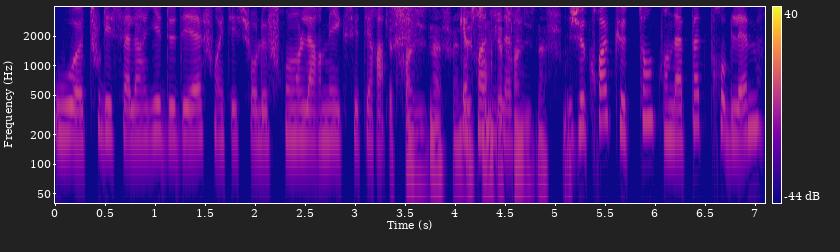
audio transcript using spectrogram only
où tous les salariés d'EDF ont été sur le front, l'armée, etc. 99, oui, 99. décembre 99. Je crois que tant qu'on n'a pas de problème,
